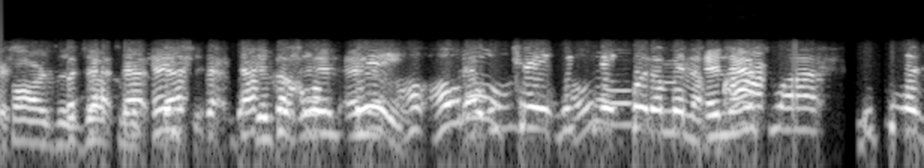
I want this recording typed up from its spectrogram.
as far as the that, that, justification. that's, that, that's the whole and- and- thing. ho- hold on, we can't we hold can't on. put them in a box. and box that's why because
